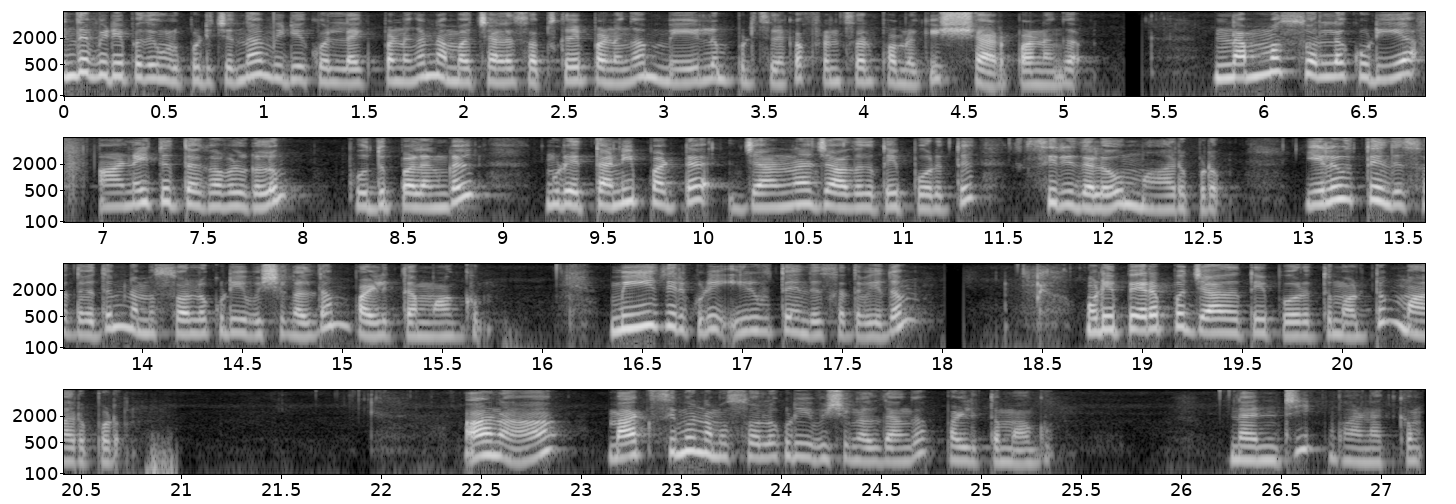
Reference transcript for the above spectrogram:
இந்த வீடியோ பற்றி உங்களுக்கு பிடிச்சிருந்தா வீடியோக்கு லைக் பண்ணுங்கள் நம்ம சேனல் சப்ஸ்கிரைப் பண்ணுங்கள் மேலும் பிடிச்சிருக்கா ஃப்ரெண்ட்ஸ் அண்ட் ஃபேமிலிக்கு ஷேர் பண்ணுங்கள் நம்ம சொல்லக்கூடிய அனைத்து தகவல்களும் பொது பலன்கள் உங்களுடைய தனிப்பட்ட ஜன ஜாதகத்தை பொறுத்து சிறிதளவு மாறுபடும். எழுபத்தைந்து சதவீதம் நம்ம சொல்லக்கூடிய விஷயங்கள் தான் பழித்தமாகும் மீதி இருக்கக்கூடிய இருபத்தைந்து சதவீதம் உங்களுடைய பிறப்பு ஜாதகத்தை பொறுத்து மட்டும் மாறுபடும். ஆனால் மேக்சிமம் நம்ம சொல்லக்கூடிய விஷயங்கள் தாங்க பழித்தமாகும் நன்றி வணக்கம்.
